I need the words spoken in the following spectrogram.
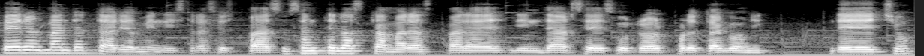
pero el mandatario administra sus pasos ante las cámaras para deslindarse de su rol protagónico. De hecho,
